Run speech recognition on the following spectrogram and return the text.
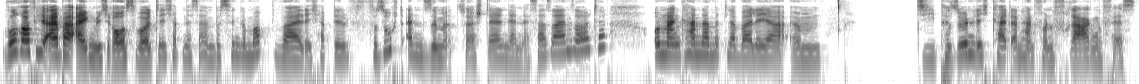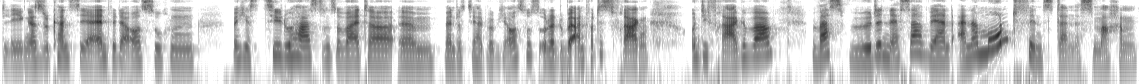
Worauf ich aber eigentlich raus wollte, ich habe Nessa ein bisschen gemobbt, weil ich habe versucht, einen Sim zu erstellen, der Nessa sein sollte. Und man kann da mittlerweile ja ähm, die Persönlichkeit anhand von Fragen festlegen. Also du kannst dir ja entweder aussuchen, welches Ziel du hast und so weiter, ähm, wenn du es dir halt wirklich aussuchst, oder du beantwortest Fragen. Und die Frage war, was würde Nessa während einer Mondfinsternis machen?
